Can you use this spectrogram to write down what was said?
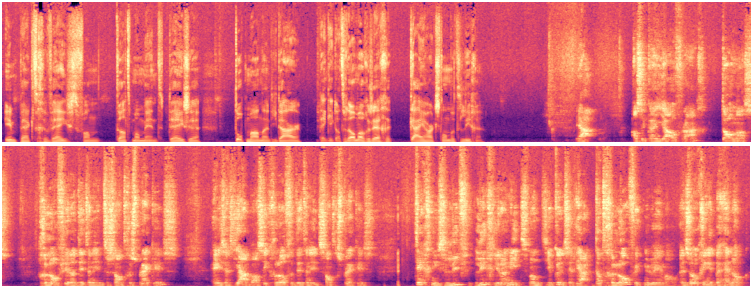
impact geweest van dat moment? Deze topmannen die daar, denk ik dat we wel mogen zeggen, keihard stonden te liegen. Ja, als ik aan jou vraag, Thomas, geloof je dat dit een interessant gesprek is? En je zegt ja, Bas, ik geloof dat dit een interessant gesprek is. Technisch lief, lieg je dan niet. Want je kunt zeggen, ja, dat geloof ik nu eenmaal. En zo ging het bij hen ook.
